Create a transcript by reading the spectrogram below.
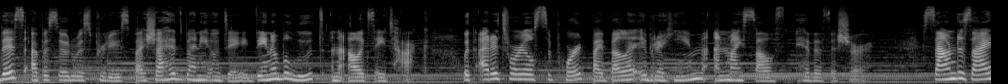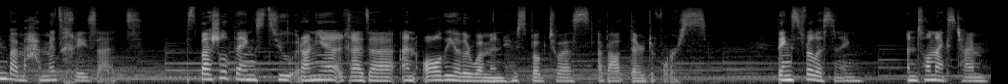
This episode was produced by Shahid Beni Odeh, Dana Ballout, and Alex Atack, with editorial support by Bella Ibrahim and myself, Hebah Fisher. Sound design by Mohammed Khayzat. Special thanks to Rania Ghada and all the other women who spoke to us about their divorce. Thanks for listening. Until next time.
